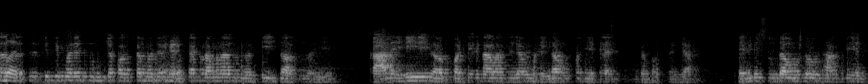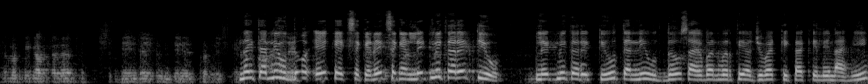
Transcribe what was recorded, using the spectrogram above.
बर. सद्यस्थितीमध्ये तुमच्या पक्षामध्ये मोठ्या प्रमाणात गर्दी कालही पटेल नावाच्या ज्या महिला उपनेत्या आहेत तुमच्या पक्षाच्या त्यांनी सुद्धा उद्धव ठाकरे यांच्यावर टीका करत शिवसेनेत प्रवेश केला. नाही त्यांनी उद्धव एक एक सेकंड एक second let me correct you let me correct you त्यांनी उद्धव साहेबांवरती अजिबात टीका केली नाही.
